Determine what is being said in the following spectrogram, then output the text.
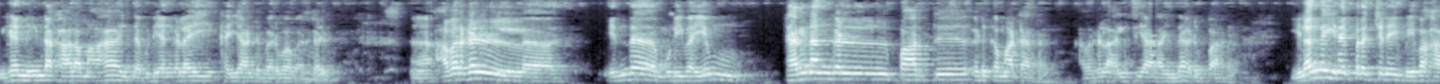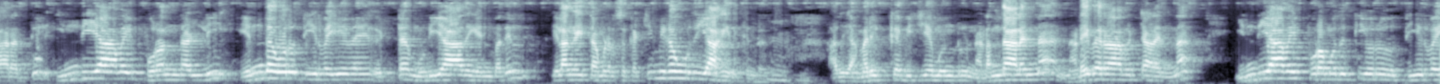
மிக நீண்ட காலமாக இந்த விடயங்களை கையாண்டு வருபவர்கள். அவர்கள் எந்த முடிவையும் தருணங்கள் பார்த்து எடுக்க மாட்டார்கள். அவர்கள் அலசி ஆராய்ந்து எடுப்பார்கள். இலங்கை இனப்பிரச்சினை விவகாரத்தில் இந்தியாவை புறந்தள்ளி எந்த ஒரு தீர்வையுமே எட்ட முடியாது என்பதில் இலங்கை தமிழரசு கட்சி மிக உறுதியாக இருக்கின்றது. அது அமெரிக்க விஜயம் ஒன்று நடந்தால் என்ன நடைபெறாவிட்டால் என்ன இந்தியாவை புறமுதுக்கி ஒரு தீர்வை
